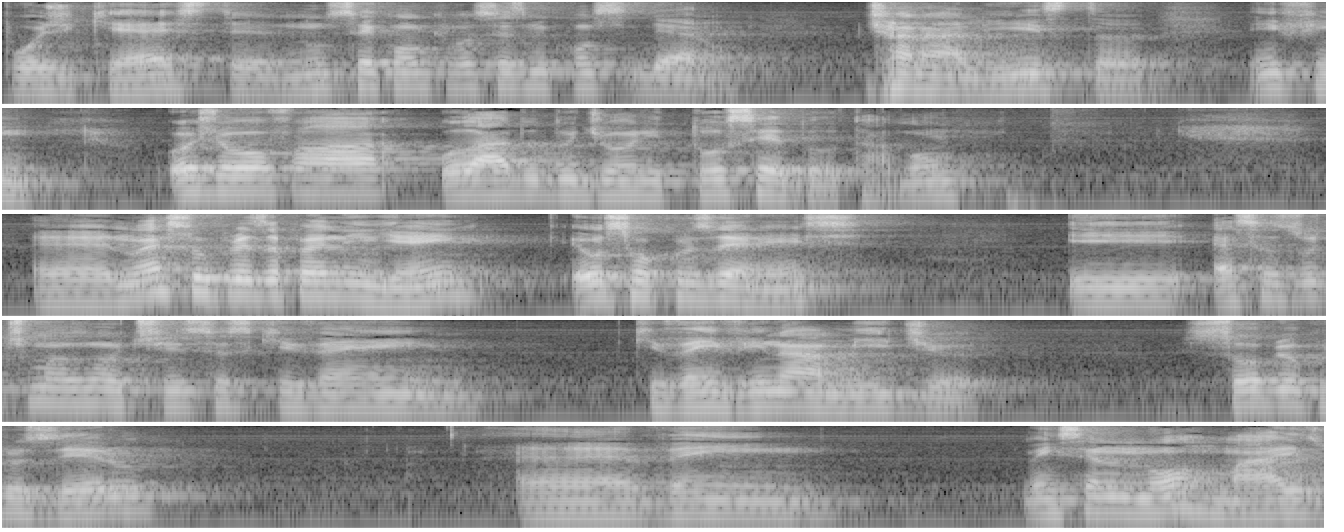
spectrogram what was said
podcaster, não sei como que vocês me consideram, de analista, enfim. Hoje eu vou falar o lado do Johnny torcedor, tá bom? É, não é surpresa para ninguém, eu sou cruzeirense e essas últimas notícias que vem que vem vindo na mídia sobre o Cruzeiro é, vem, vem sendo normais,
